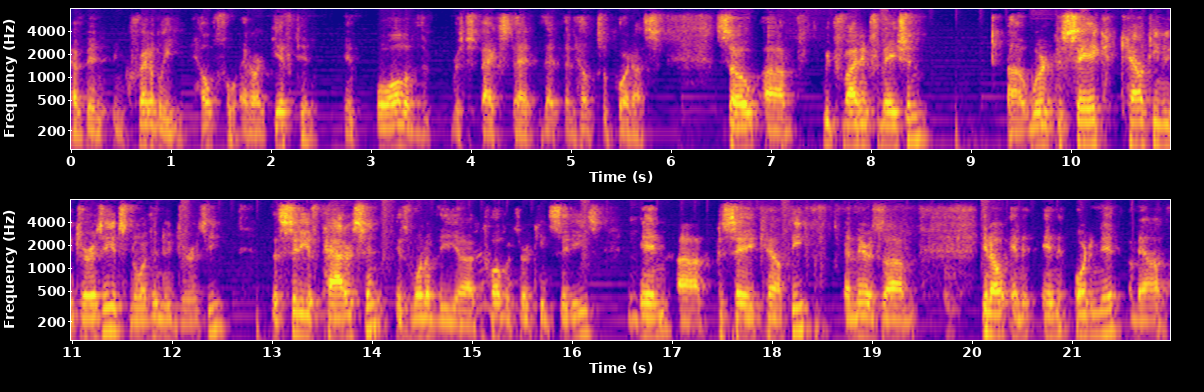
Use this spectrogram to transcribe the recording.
have been incredibly helpful and are gifted in all of the respects that that, that help support us. So, um, we provide information. Uh, we're in Passaic County, New Jersey. It's northern New Jersey. The city of Paterson is one of the uh, 12 or 13 cities in uh, Passaic County, and there's, um, you know, an inordinate amount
